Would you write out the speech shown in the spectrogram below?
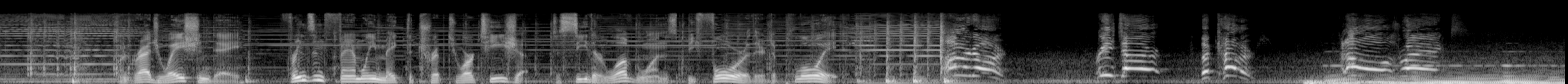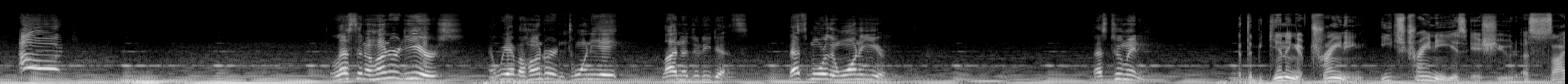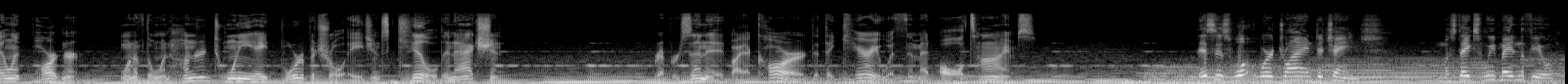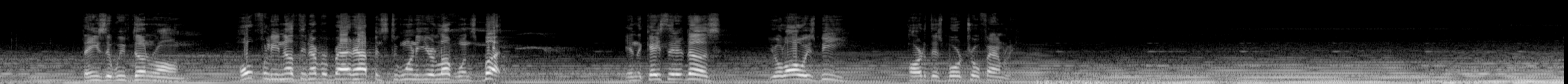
On graduation day, friends and family make the trip to Artesia to see their loved ones before they're deployed. Honor Guard! Retire the colors! Close ranks! Out! Less than 100 years, and we have 128 line of duty deaths. That's more than one a year. That's too many. At the beginning of training, each trainee is issued a silent partner, one of the 128 Border Patrol agents killed in action, represented by a card that they carry with them at all times. This is what we're trying to change. Mistakes we've made in the field, things that we've done wrong. Hopefully, nothing ever bad happens to one of your loved ones, but in the case that it does, you'll always be part of this Border Patrol family.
